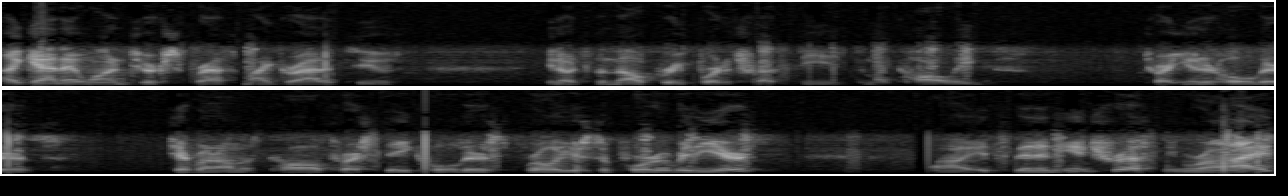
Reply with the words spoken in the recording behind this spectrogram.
again, I wanted to express my gratitude, you know, to the Melcor Board of Trustees, to my colleagues, to our unit holders, to everyone on this call, to our stakeholders for all your support over the years. Uh, it's been an interesting ride.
